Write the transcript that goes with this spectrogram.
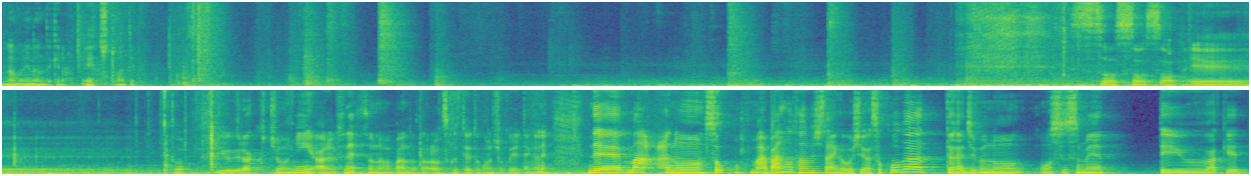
名前なんだっけな。えちょっと待って。そうそうそう。えー、っと有楽町にあるんですね。そのバンド太郎を作ってるところの直営店がね。でまああのそまあバンド太郎自体が美味しいがそこがだから自分のおすすめっていうわけ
